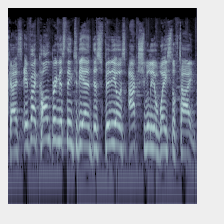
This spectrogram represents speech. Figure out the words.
Guys, if I can't bring this thing to the end, this video is actually a waste of time.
